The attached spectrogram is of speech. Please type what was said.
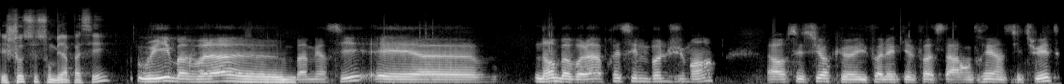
les choses se sont bien passées. Oui, bah voilà, bah merci. Et non, bah voilà, après c'est une bonne jument. Alors c'est sûr qu'il fallait qu'elle fasse sa rentrée, ainsi de suite.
